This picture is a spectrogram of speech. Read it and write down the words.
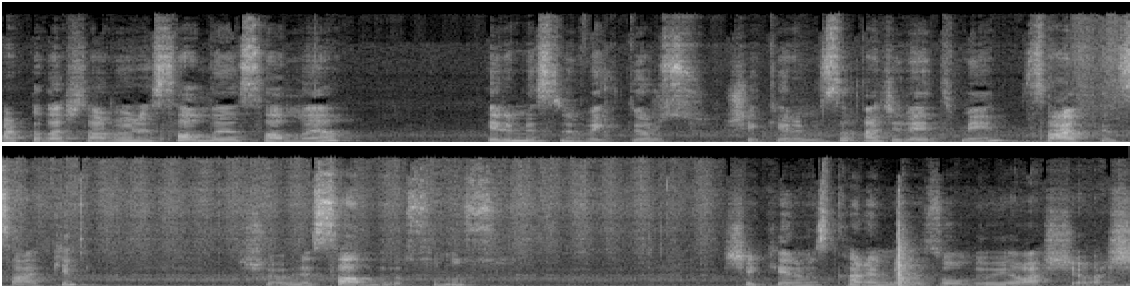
Arkadaşlar böyle sallaya sallaya erimesini bekliyoruz şekerimizi. Acele etmeyin. Sakin sakin. Şöyle sallıyorsunuz. Şekerimiz karamelize oluyor yavaş yavaş.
